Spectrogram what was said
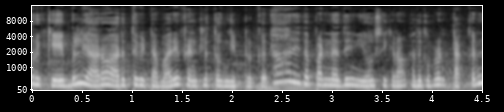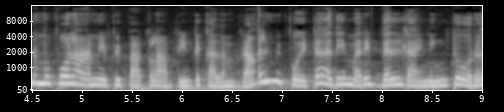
ஒரு கேபிள் யாரோ அறுத்து விட்ட மாதிரி ஃப்ரண்ட்ல தொங்கிட்டு இருக்கு. யார் இதை பண்ணதுன்னு யோசிக்கிறான். அதுக்கப்புறம் டக்குன்னு நம்ம போகலாம் ஆமியை போய் பார்க்கலாம் அப்படின்ட்டு கிளம்புறான். கிளம்பி போயிட்டு அதே மாதிரி பெல் டைனிங்ட்டு ஒரு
